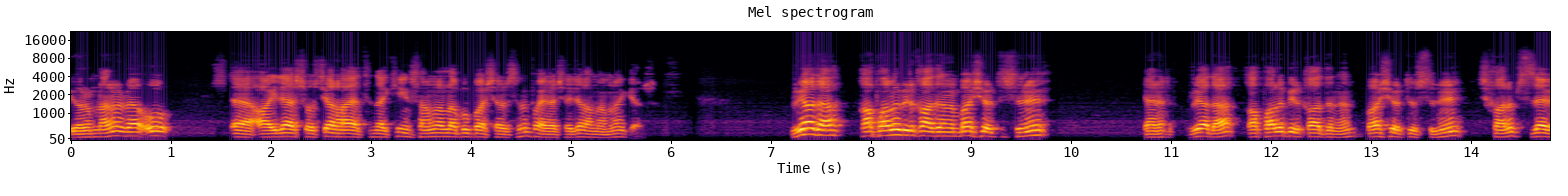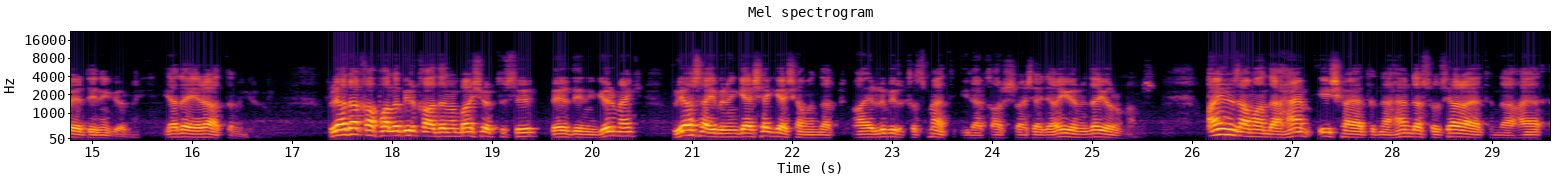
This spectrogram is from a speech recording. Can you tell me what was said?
yorumlanır ve o e, aile sosyal hayatındaki insanlarla bu başarısını paylaşacağı anlamına gelir. Rüyada kapalı bir kadının başörtüsünü yani rüyada kapalı bir kadının başörtüsünü çıkarıp size verdiğini görmek ya da yere attığını görmek. Rüyada kapalı bir kadının başörtüsü verdiğini görmek, rüya sahibinin gerçek yaşamında hayırlı bir kısmet ile karşılaşacağı yönünde yorumlanır. Aynı zamanda hem iş hayatında hem de sosyal hayatında, haya-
